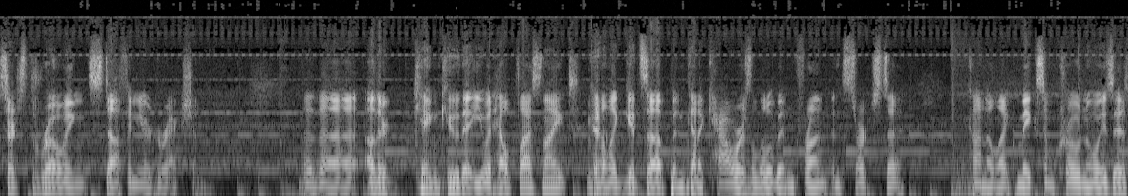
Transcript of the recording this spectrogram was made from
starts throwing stuff in your direction. Uh, the other Kenku that you had helped last night kind of Yeah. like gets up and kind of cowers a little bit in front and starts to kind of like make some crow noises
